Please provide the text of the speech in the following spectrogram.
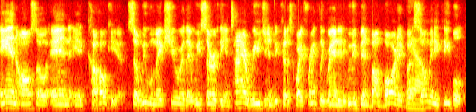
and also in, in Cahokia. So we will make sure that we serve the entire region because quite frankly, Randy, we've been bombarded by yeah. so many people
